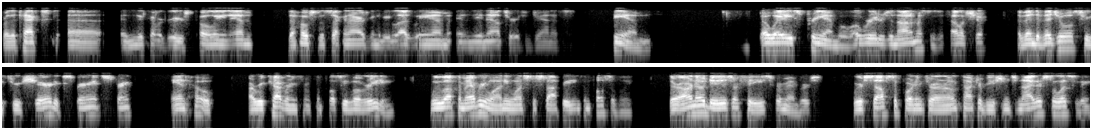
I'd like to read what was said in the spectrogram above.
for the text, uh, and newcomer greeters Colleen M. The host of the second hour is going to be Leslie M., and the announcer is Janice P.M. OA's Preamble. Overeaters Anonymous is a fellowship of individuals who, through shared experience, strength, and hope, are recovering from compulsive overeating. We welcome everyone who wants to stop eating compulsively. There are no dues or fees for members. We are self supporting through our own contributions, neither soliciting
